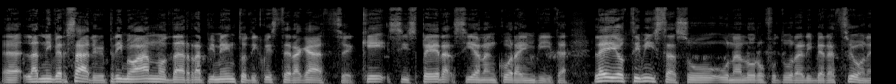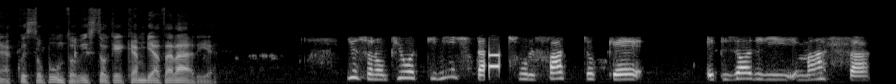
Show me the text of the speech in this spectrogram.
eh, l'anniversario, il primo anno dal rapimento di queste ragazze che si spera siano ancora in vita. Lei è ottimista su una loro futura liberazione a questo punto, visto che è cambiata l'aria? Io sono più ottimista sul fatto che episodi di massa,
